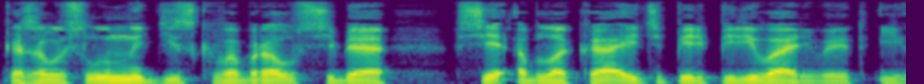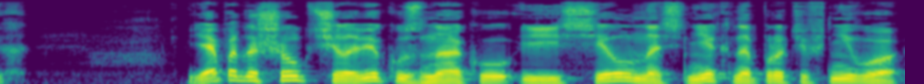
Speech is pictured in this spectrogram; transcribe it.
Казалось, лунный диск вобрал в себя все облака и теперь переваривает их. Я подошел к человеку-знаку и сел на снег напротив него.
